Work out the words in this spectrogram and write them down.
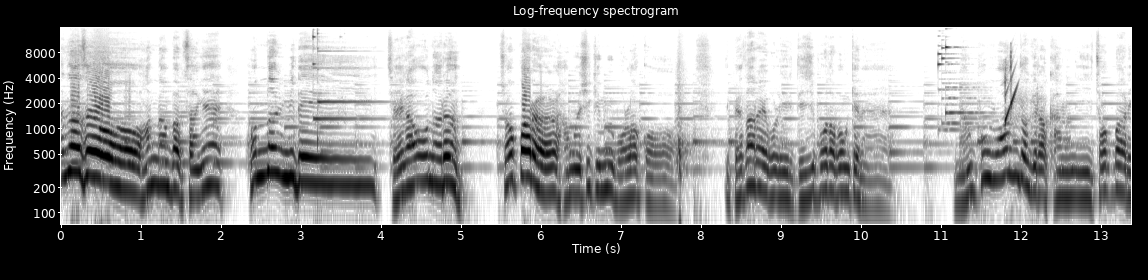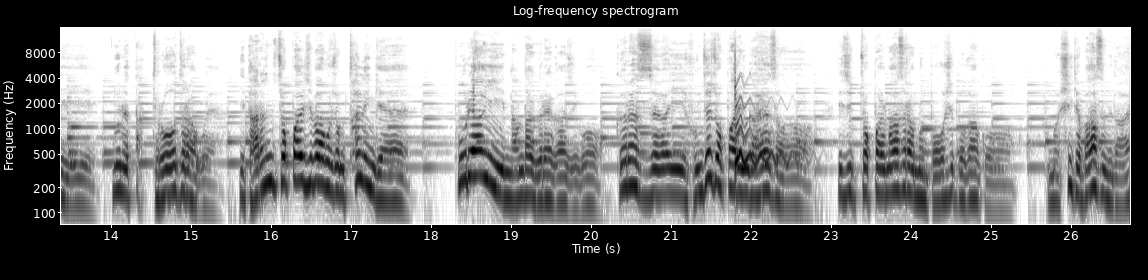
안녕하세요. 혼남밥상의 혼남입니다. 제가 오늘은 족발을 한번 시키면 몰랐고 이 배달해 볼 일이 뒤집어다 본게네 명품 왕족이라 하는 이 족발이 눈에 딱 들어오더라고요. 이 다른 족발집하고 좀 틀린 게 불향이 난다 그래가지고 그래서 제가 이 훈제 족발인가 해서 이 집 족발 맛을 한번 보고 싶어 갖고 한번 시켜봤습니다.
